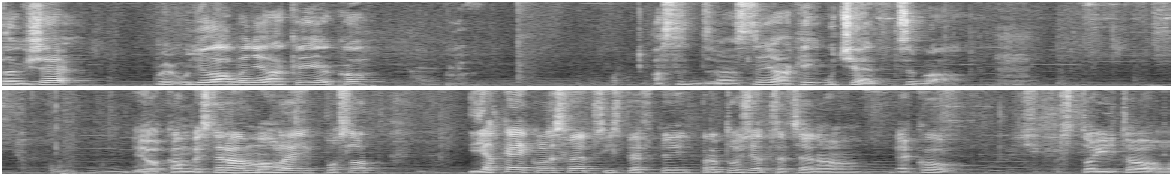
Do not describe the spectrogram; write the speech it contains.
takže my uděláme nějaký jako asi vlastně nějaký účet třeba. Jo, kam byste nám mohli poslat jakékoliv své příspěvky, protože přece jenom jako stojí to,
